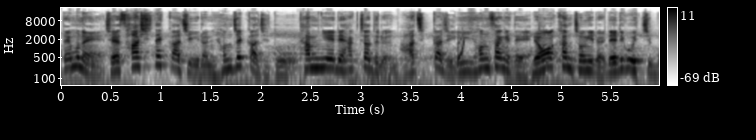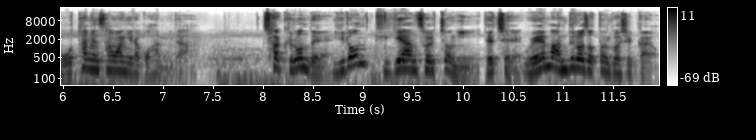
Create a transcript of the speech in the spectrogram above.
때문에 제4시대까지 이런 현재까지도 탐리엘의 학자들은 아직까지 이 현상에 대해 명확한 정의를 내리고 있지 못하는 상황이라고 합니다. 자, 그런데 이런 기괴한 설정이 대체 왜 만들어졌던 것일까요?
